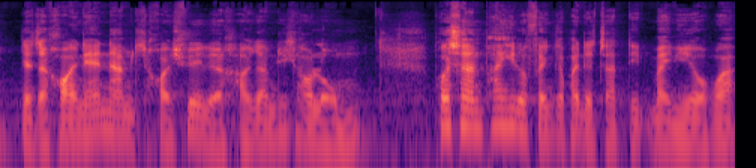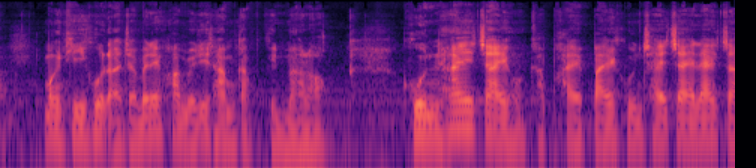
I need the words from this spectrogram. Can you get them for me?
ๆ อยากจะคอยแนะนำอยากจะคอยช่วยเหลือเขายามที่เขาล้ม เพราะฉะนั้นไพ่ฮีโรเฟนกับไพ่เดอะจัดติดใบนี้บอกว่าบางทีคุณอาจจะไม่ได้ความยุติธรรมกลับคืนมาหรอก คุณให้ใจกับใครไป คุณใช้ใจแลกใจ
